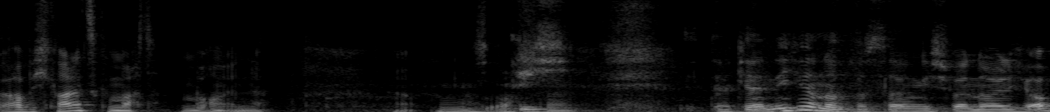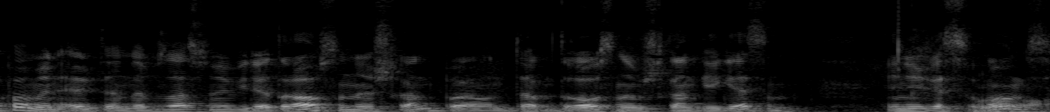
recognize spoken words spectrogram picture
äh, habe ich gar nichts gemacht am Wochenende. Das ist auch Ich- schön. Da kann ich ja noch was sagen. Ich war neulich auch bei meinen Eltern, da saßen wir wieder draußen in der Strandbar und haben draußen am Strand gegessen. In den Restaurants.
